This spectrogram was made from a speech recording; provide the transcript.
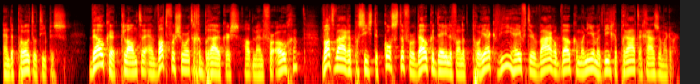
en de prototypes? Welke klanten en wat voor soort gebruikers had men voor ogen? Wat waren precies de kosten voor welke delen van het project? Wie heeft er waar op welke manier met wie gepraat en ga zo maar door.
